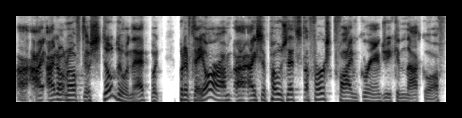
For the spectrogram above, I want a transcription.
i i don't know if they're still doing that but but if they are I'm, i I suppose that's the first five grand you can knock off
